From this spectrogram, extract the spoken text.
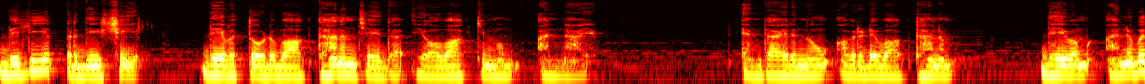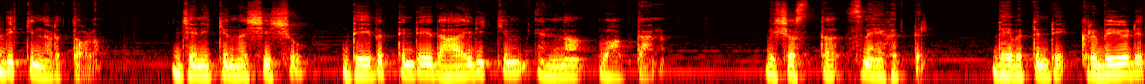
വലിയ പ്രതീക്ഷയിൽ ദൈവത്തോട് വാഗ്ദാനം ചെയ്ത യോവാക്യമും അന്നായും. എന്തായിരുന്നു അവരുടെ വാഗ്ദാനം? ദൈവം അനുവദിക്കുന്നിടത്തോളം ജനിക്കുന്ന ശിശു ദൈവത്തിന്റേതായിരിക്കും എന്ന വാഗ്ദാനം. വിശ്വസ്ത സ്നേഹത്തിൽ ദൈവത്തിന്റെ കൃപയുടെ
